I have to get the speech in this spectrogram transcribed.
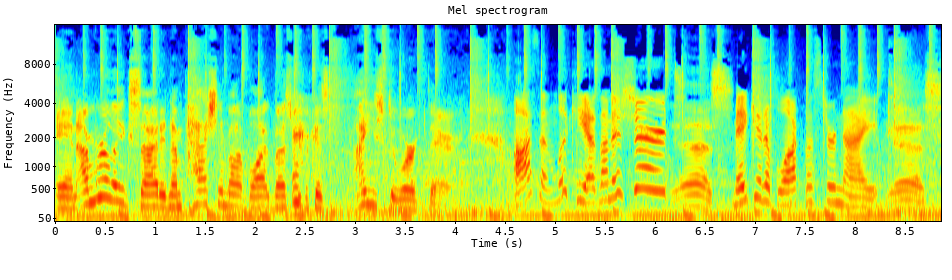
And I'm really excited and I'm passionate about Blockbuster because I used to work there. Awesome, look, he has on his shirt. Yes. Make it a Blockbuster night. Yes.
